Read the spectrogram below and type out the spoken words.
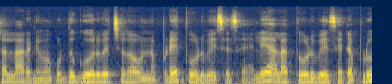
చల్లారనివ్వకూడదు. గోరువెచ్చగా ఉన్నప్పుడే తోడు వేసేసేయాలి. అలా తోడు వేసేటప్పుడు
